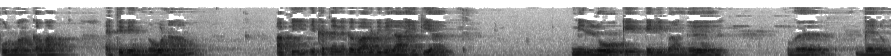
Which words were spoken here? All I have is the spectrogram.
පුළුවන්කමක් ඇති වෙන්න ඕන අපි එක තැනක වාඩි වෙලා හිටියත් මේ ලෝකේ පිළිබඳව දැනුම්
